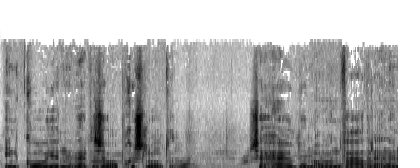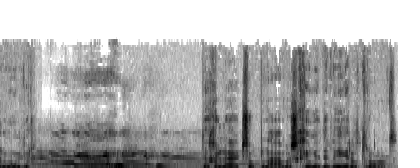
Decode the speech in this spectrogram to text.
In kooien werden ze opgesloten. Ze huilden om hun vader en hun moeder. De geluidsopnames gingen de wereld rond.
